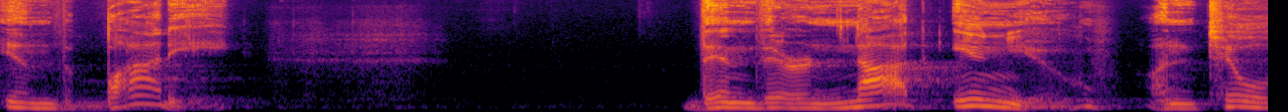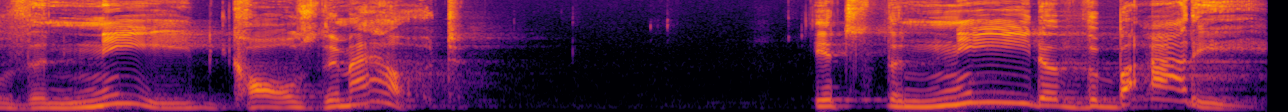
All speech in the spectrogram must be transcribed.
in the body, then they're not in you until the need calls them out. It's the need of the body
